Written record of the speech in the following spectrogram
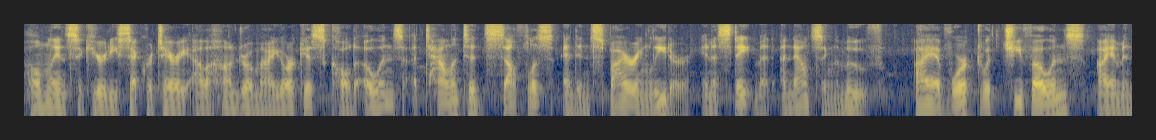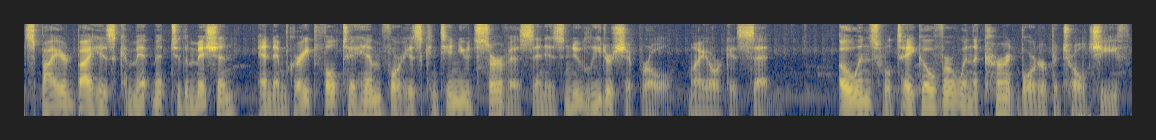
Homeland Security Secretary Alejandro Mayorkas called Owens a talented, selfless, and inspiring leader in a statement announcing the move. I have worked with Chief Owens. I am inspired by his commitment to the mission and am grateful to him for his continued service in his new leadership role, Mayorkas said. Owens will take over when the current Border Patrol chief,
